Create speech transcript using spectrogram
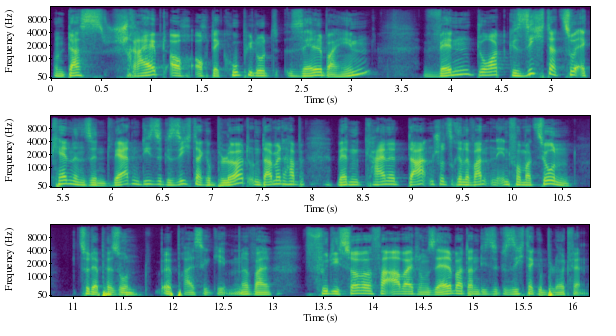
und das schreibt auch, auch der Co-Pilot selber hin, wenn dort Gesichter zu erkennen sind, werden diese Gesichter geblurrt und damit hab, werden keine datenschutzrelevanten Informationen zu der Person äh, preisgegeben, ne? weil für die Serververarbeitung selber dann diese Gesichter geblurrt werden.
